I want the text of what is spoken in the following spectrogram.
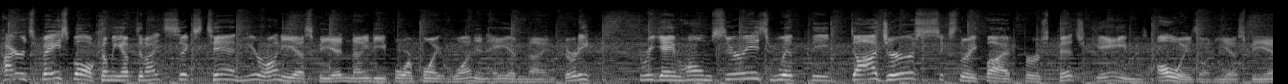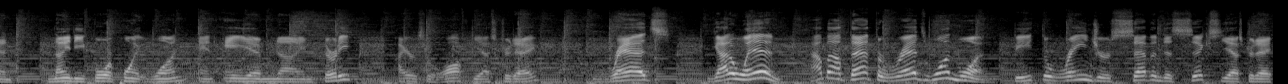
Pirates baseball coming up tonight, 610 here on ESPN 94.1 and AM 930. Three game home series with the Dodgers, 635 first pitch. Game is always on ESPN 94.1 and AM 930. Pirates were off yesterday. Reds got a win. How about that? The Reds won one, beat the Rangers 7 to 6 yesterday.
